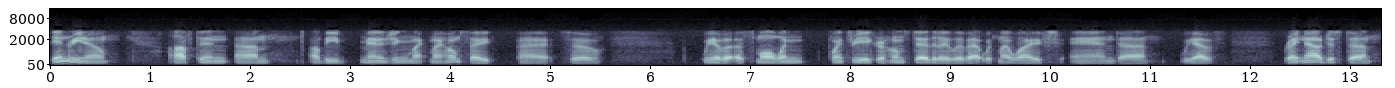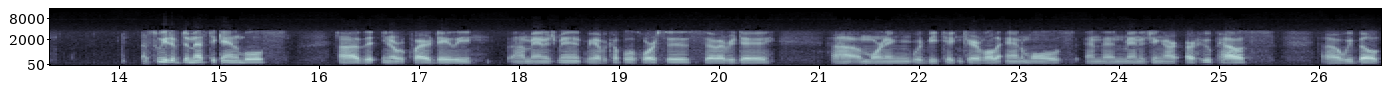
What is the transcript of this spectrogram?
in Reno, often um, I'll be managing my, my home site. Uh, so we have a, a small 1.3 acre homestead that I live at with my wife, and uh, we have right now just uh, a suite of domestic animals uh, that you know require daily uh, management. We have a couple of horses, so every day uh, a morning would be taking care of all the animals, and then managing our, our hoop house. Uh, we built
